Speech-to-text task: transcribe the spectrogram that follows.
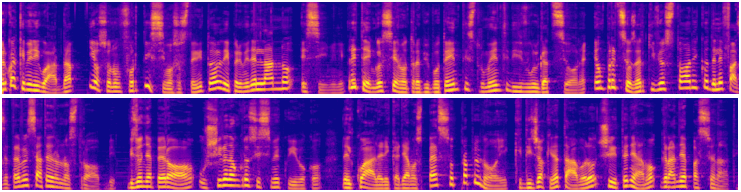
Per quel che mi riguarda, io sono un fortissimo sostenitore dei premi dell'anno e simili. Ritengo siano tra i più potenti strumenti di divulgazione e un prezioso archivio storico delle fasi attraversate dal nostro hobby. Bisogna però uscire da un grossissimo equivoco, nel quale ricadiamo spesso proprio noi, che di giochi da tavolo ci riteniamo grandi appassionati.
